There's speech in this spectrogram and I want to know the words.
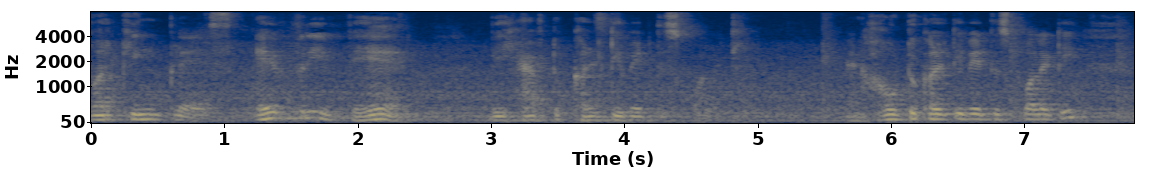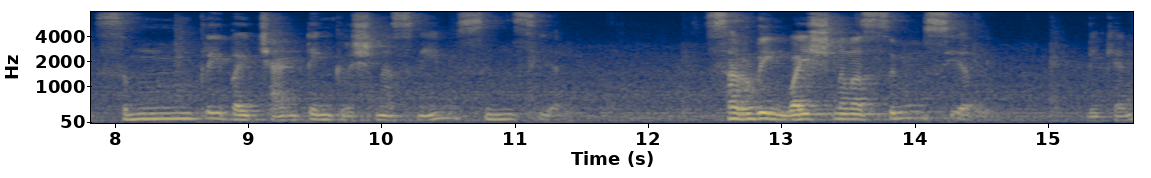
working place, everywhere we have to cultivate this quality. And how to cultivate this quality? Simply by chanting Krishna's name sincerely, serving Vaishnava sincerely, we can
